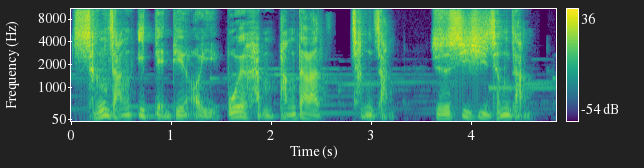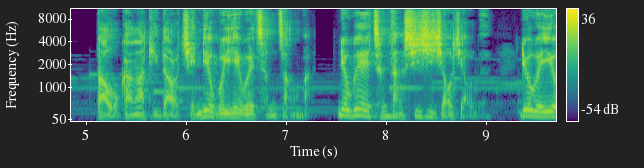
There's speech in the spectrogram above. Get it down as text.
成长一点点而已，不会很庞大的。成长就是细细成长，到我刚刚提到前六个月会成长嘛？六个月成长细细小小的，六个月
